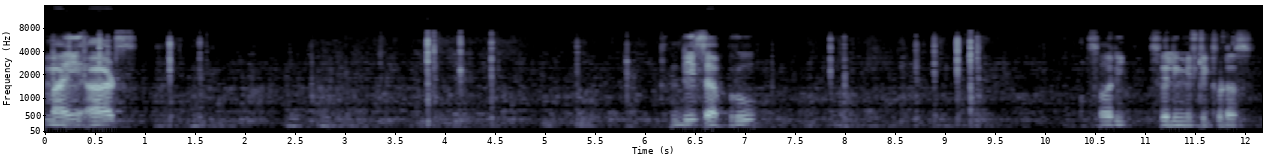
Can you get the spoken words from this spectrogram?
my ads disapprove sorry spelling mistake थोड़ा सा।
